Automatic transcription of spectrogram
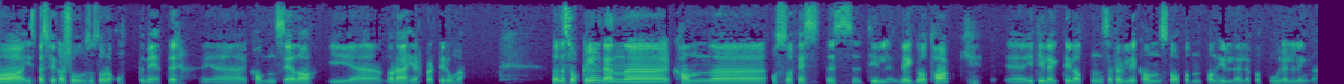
Og i spesifikasjonen så står det åtte meter eh, kan den se da i, eh, når det er helt mørkt i rommet. Denne sokkelen den eh, kan også festes til vegg og tak, i tillegg til at den selvfølgelig kan stå på den på en hylle eller på et bord eller lignende.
